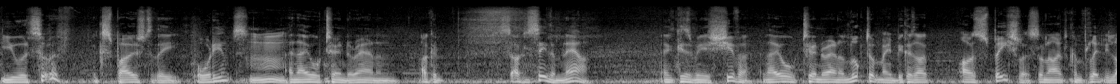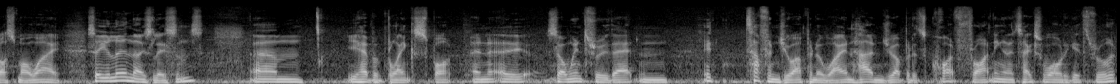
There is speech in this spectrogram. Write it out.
you were sort of exposed to the audience, Mm. and they all turned around, and I could, I can see them now. It gives me a shiver. And they all turned around and looked at me because I, I was speechless and I'd completely lost my way. So you learn those lessons. Um, you have a blank spot. And uh, so I went through that and it toughened you up in a way and hardened you up, but it's quite frightening and it takes a while to get through it.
